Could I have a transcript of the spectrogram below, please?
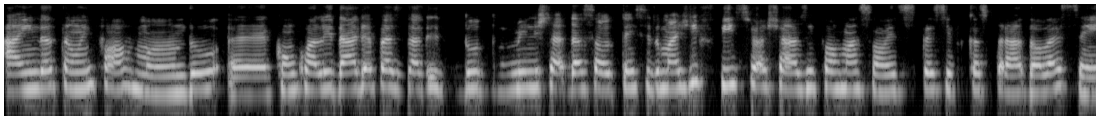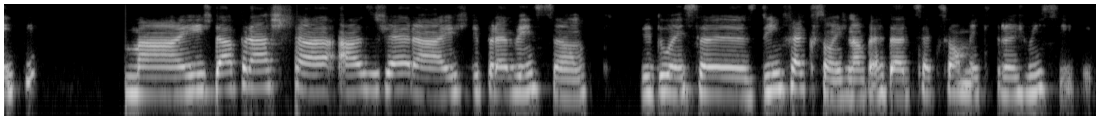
ainda estão informando é, com qualidade, apesar de, do Ministério da Saúde tem sido mais difícil achar as informações específicas para adolescente, mas dá para achar as gerais de prevenção de doenças, de infecções, na verdade, sexualmente transmissíveis.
